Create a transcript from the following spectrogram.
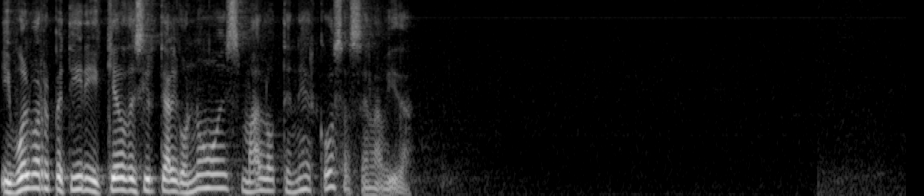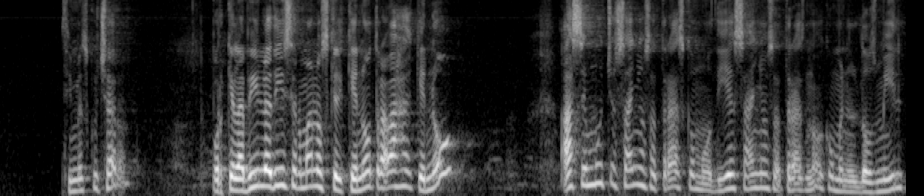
Y vuelvo a repetir y quiero decirte algo, no es malo tener cosas en la vida. ¿Sí me escucharon? Porque la Biblia dice, hermanos, que el que no trabaja, que no. Hace muchos años atrás, como 10 años atrás, ¿no? Como en el 2000,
